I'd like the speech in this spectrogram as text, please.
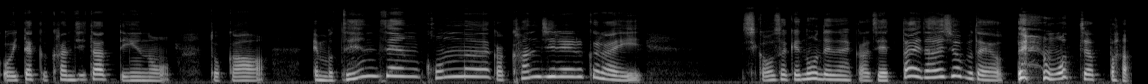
を痛く感じたっていうのとかえもう全然こんななんか感じれるくらいしかお酒飲んでないから絶対大丈夫だよって 思っちゃった。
